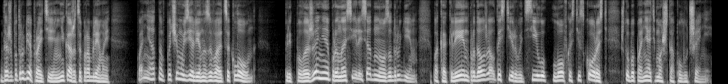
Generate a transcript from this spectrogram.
Даже по трубе пройти не кажется проблемой. Понятно, почему зелья называются клоун. Предположения проносились одно за другим, пока Клейн продолжал тестировать силу, ловкость и скорость, чтобы понять масштаб улучшений.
